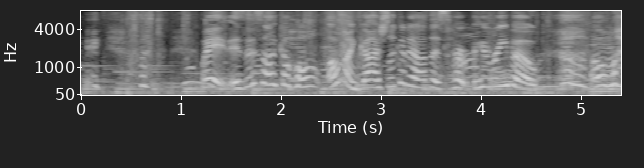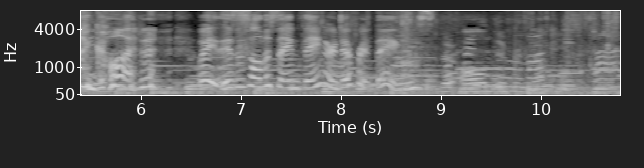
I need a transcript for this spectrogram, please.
Wait, is this like a whole? Oh my gosh! Look at all this Har- Haribo. Oh my god! Wait, is this all the same thing or different things? They're all different gummies.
